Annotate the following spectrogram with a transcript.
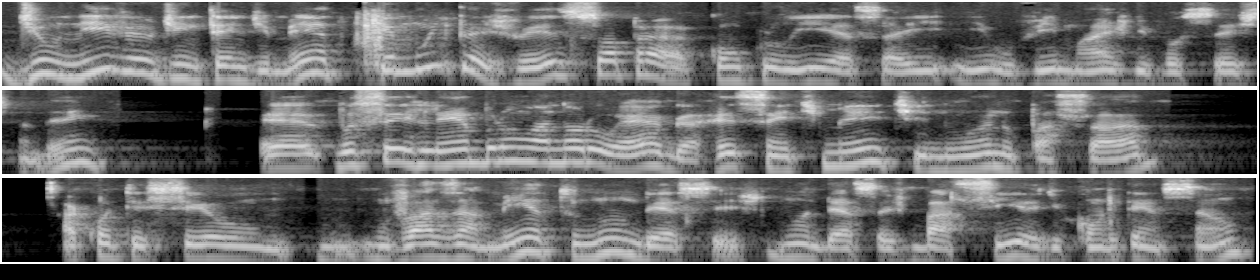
de um nível de entendimento, porque muitas vezes, só para concluir essa e, e, ouvir mais de vocês também, é, vocês lembram a Noruega, recentemente, no ano passado, aconteceu um, um vazamento num desses, numa dessas bacias de contenção,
